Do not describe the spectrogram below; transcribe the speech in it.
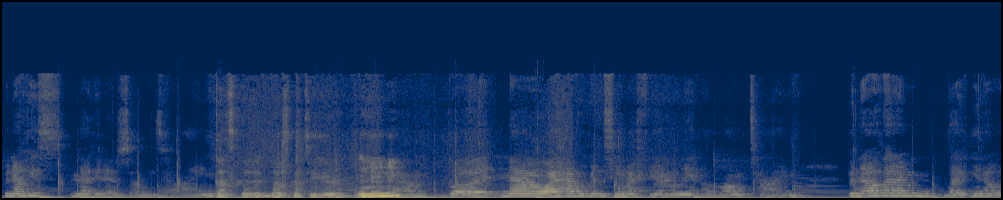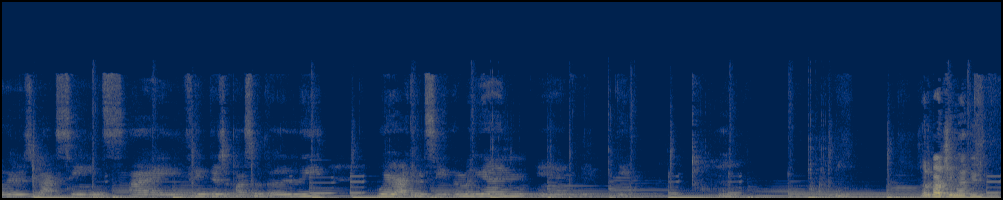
But now he's negative, so he's fine. That's good. That's good to hear. Yeah, but now I haven't really seen my family in a long time. But now that I'm like, you know, there's vaccines, I think there's a possibility where I can see them again. And yeah. what about you, Matthew?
